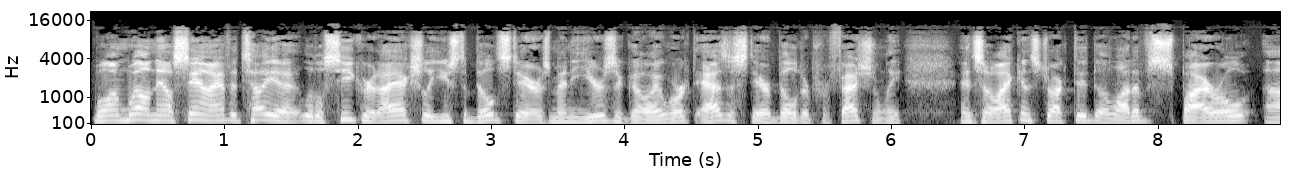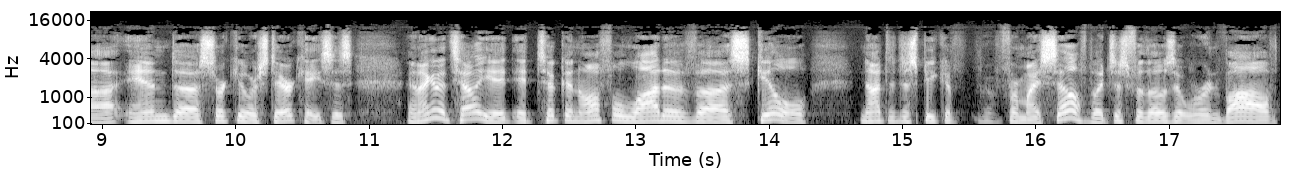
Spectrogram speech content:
Well, I'm well now, Sam. I have to tell you a little secret. I actually used to build stairs many years ago. I worked as a stair builder professionally, and so I constructed a lot of spiral uh, and uh, circular staircases. And I got to tell you, it, it, took an awful lot of uh, skill, not to just speak of, for myself, but just for those that were involved,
